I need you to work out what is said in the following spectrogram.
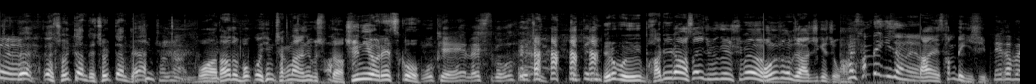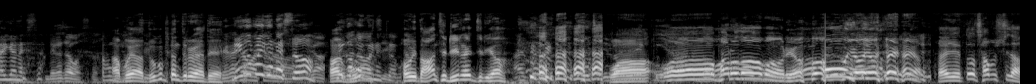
야, 야, 절대 안돼 절대 안돼. 힘 장난 아니야. 와 나도 먹고 힘 장난 아니고 싶다. 주니어 let's go 오케이 let's go 여러분 이 발이랑 사이즈 비교해주시면 어느 정도 아시겠죠? 한 300이잖아요. 나의 320 내가 발견했어. 내가 잡았어. 아 뭐야 누구 편 들어야 돼? 내가 발견했어. 아, 내가 뭐, 발견했어. 거의 나한테 리랄들이야. 와, 와, 바로 나와버려. 오, 야, 야, 야, 야. 자, 이제 또 잡읍시다.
